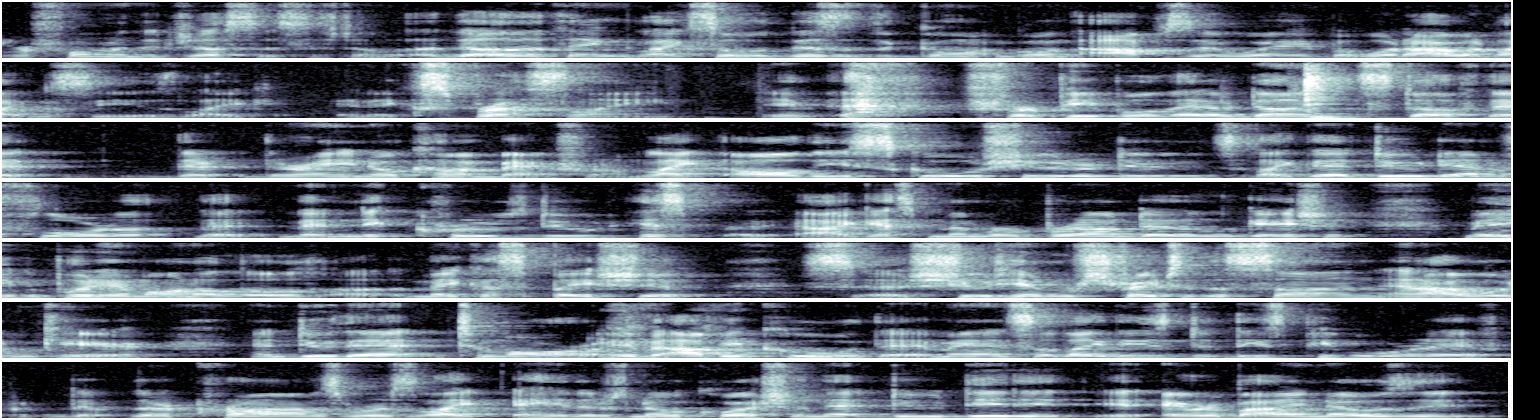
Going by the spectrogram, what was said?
reforming the justice system, the other thing, like, so this is going going the opposite way. But what I would like to see is like an express lane if, for people that have done stuff that there, there ain't no coming back from. Like all these school shooter dudes, like that dude down in Florida, that, that Nick Cruz dude, his I guess member of Brown delegation. Maybe you can put him on a little, uh, make a spaceship, uh, shoot him straight to the sun, and I wouldn't care, and do that tomorrow. I'll be cool with that, man. So like these these people where they have their where it's like, hey, there's no question that dude did it. Everybody knows it.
